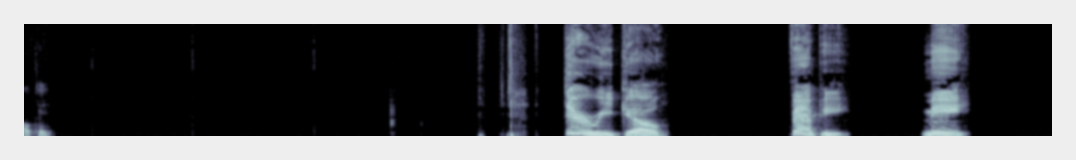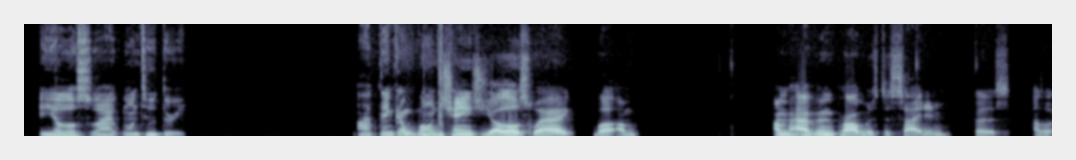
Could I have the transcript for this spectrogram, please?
Okay. There we go. Vampy, me, and Yellow Swag 123. I think I'm going to change Yellow Swag, but I'm I'm having problems deciding because I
